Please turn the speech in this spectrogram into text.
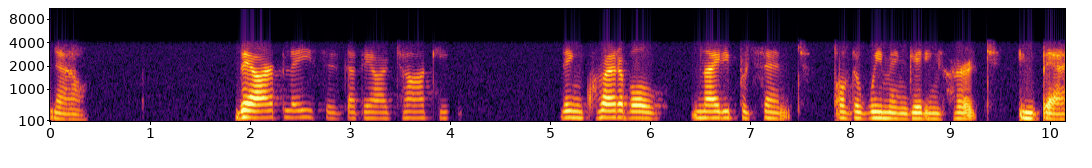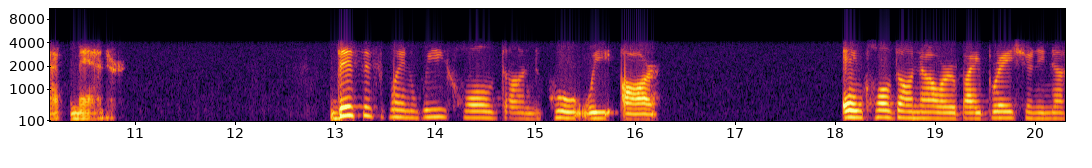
now. There are places that they are talking the incredible 90% of the women getting hurt in bad manner. This is when we hold on who we are and hold on our vibration in a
